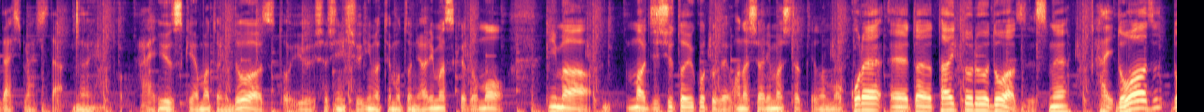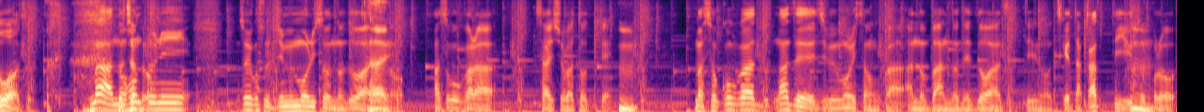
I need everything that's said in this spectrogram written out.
出しました。なるほど、はい。ユースケ山谷ドアーズという写真集今手元にありますけども今、まあ、自主ということでお話ありましたけどもこれ、えータタイトルドアーズですね。はい。ドアーズ？ドアーズ。まああの本当にそれこそジム・モリソンのドアーズの、はい。あそこから最初は撮って、うん。まあ、そこがなぜジム・モリソンがあのバンドでドアーズっていうのをつけたかっていうところ、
